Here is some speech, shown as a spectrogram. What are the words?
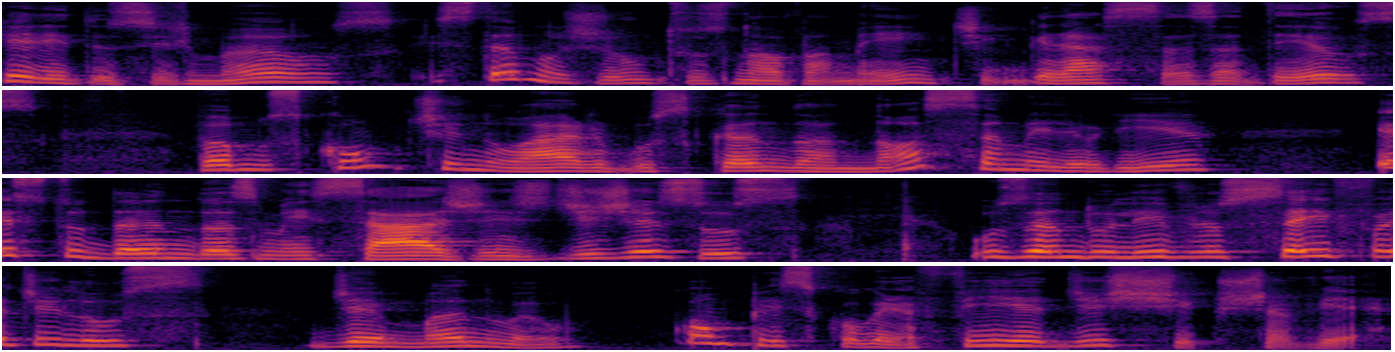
Queridos irmãos, estamos juntos novamente, graças a Deus. Vamos continuar buscando a nossa melhoria, estudando as mensagens de Jesus, usando o livro Ceifa de Luz de Emmanuel, com psicografia de Chico Xavier.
